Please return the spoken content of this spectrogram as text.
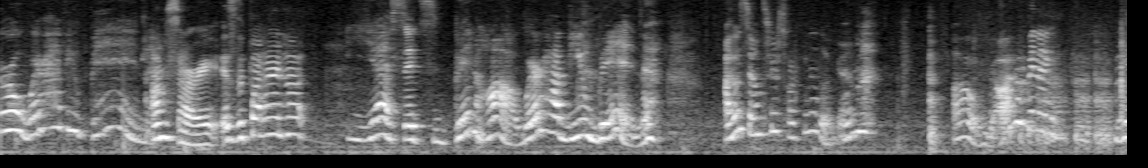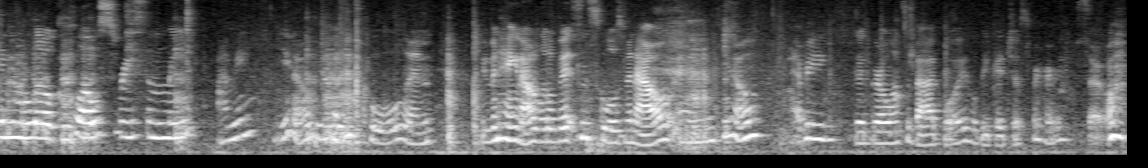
Girl, where have you been? I'm sorry. Is the flat iron hot? Yes, it's been hot. Where have you been? I was downstairs talking to Logan. Oh, y'all have been getting a little close recently. I mean, you know, because it's cool and we've been hanging out a little bit since school's been out and, you know, every good girl wants a bad boy who'll be good just for her. So,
